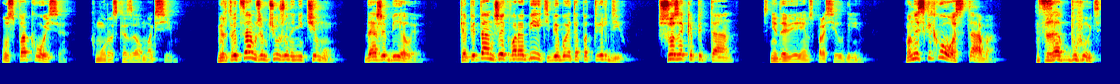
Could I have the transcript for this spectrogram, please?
успокойся», – хмуро сказал Максим. «Мертвецам жемчужины ни к чему, даже белые. Капитан Джек Воробей тебе бы это подтвердил». «Что за капитан?» – с недоверием спросил Грин. «Он из какого стаба?» «Забудь»,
